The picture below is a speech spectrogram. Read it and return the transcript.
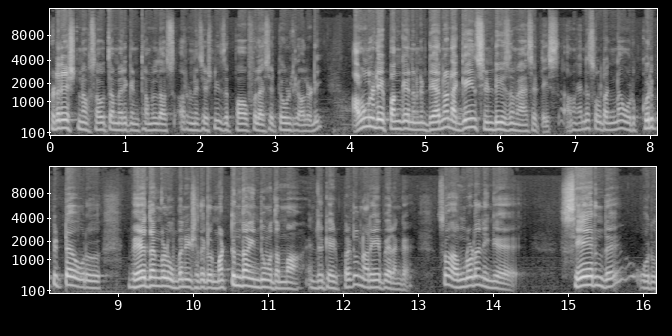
Federation of South American Tamil organisation is a powerful as I already அவங்களுடைய பங்கு என்னென்னு they're not against Hinduism as it is அவங்க என்ன சொல்கிறாங்கன்னா ஒரு குறிப்பிட்ட ஒரு வேதங்கள் உபநிஷத்துகள் மட்டும்தான் இந்து மதமா என்று கேட்பார்கள் நிறைய பேர் அங்கே. ஸோ அவங்களோட நீங்கள் சேர்ந்து ஒரு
